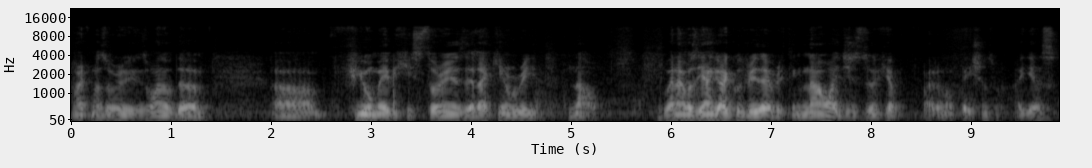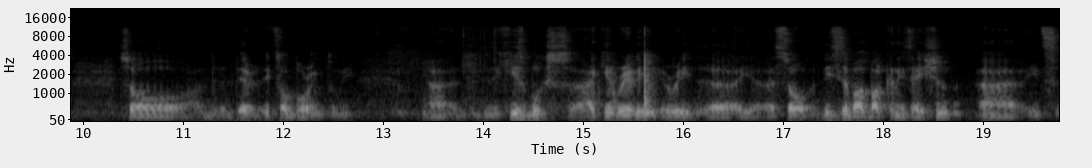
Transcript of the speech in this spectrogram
Mark Mazower is one of the uh, few maybe historians that I can read now. When I was younger, I could read everything. Now I just don't have, I don't know, patience, I guess. So uh, it's all boring to me. Uh, his books uh, I can really read. Uh, yeah, so this is about Balkanization. Uh, it's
